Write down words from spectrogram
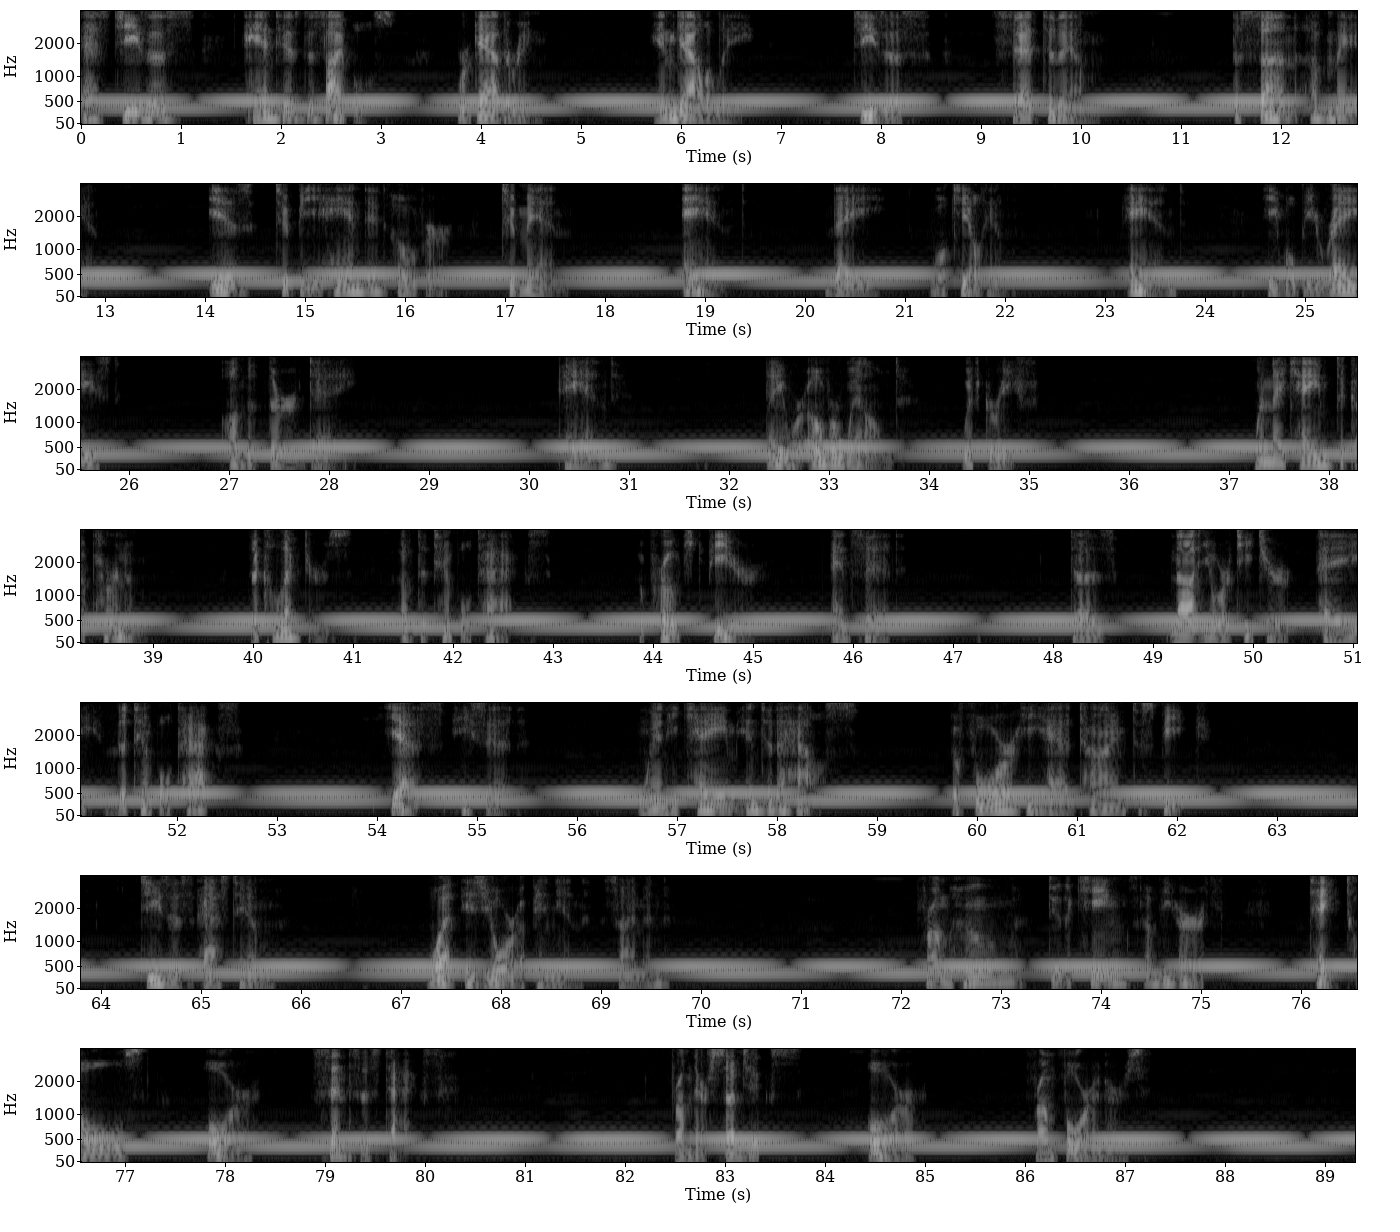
As Jesus and his disciples were gathering in Galilee, Jesus said to them, The Son of Man is to be handed over to men, and they will kill him, and he will be raised on the third day and they were overwhelmed with grief. When they came to Capernaum, the collectors of the temple tax approached Peter and said, Does not your teacher pay the temple tax? Yes, he said. When he came into the house, before he had time to speak, Jesus asked him, What is your opinion, Simon? From whom do the kings of the earth take tolls or census tax? From their subjects or from foreigners?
